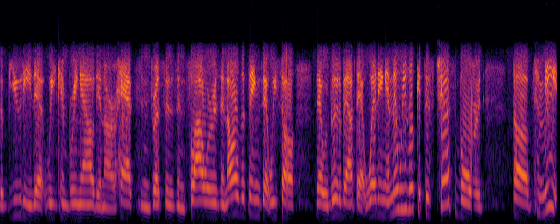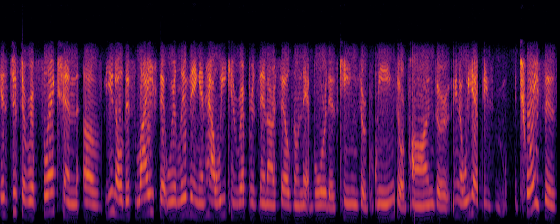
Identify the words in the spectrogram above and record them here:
the beauty that we can bring out in our hats and dresses and flowers and all the things that we saw that were good about that wedding. And then we look at this chessboard uh, to me is just a reflection of you know this life that we're living and how we can represent ourselves on that board as kings or queens or pawns or you know we have these choices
